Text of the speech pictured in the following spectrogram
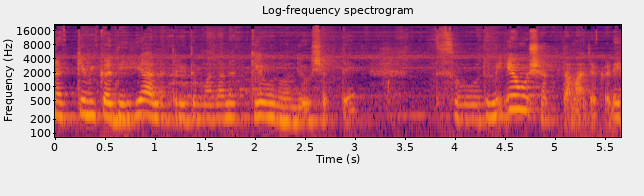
नक्की मी कधीही आलं तरी तुम्हाला नक्की बनवून देऊ शकते. सो तुम्ही येऊ शकता माझ्याकडे.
